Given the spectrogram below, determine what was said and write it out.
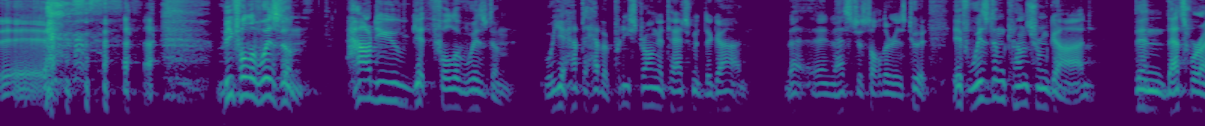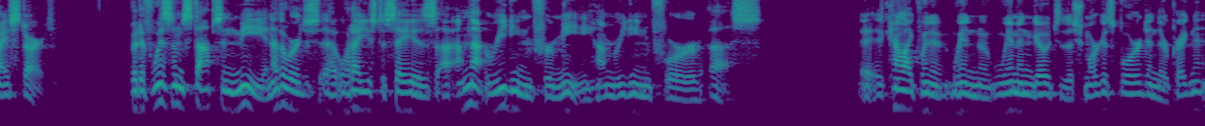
it. Be full of wisdom. How do you get full of wisdom? Well, you have to have a pretty strong attachment to God. That, and that's just all there is to it. If wisdom comes from God, then that's where I start. But if wisdom stops in me, in other words, uh, what I used to say is, I'm not reading for me, I'm reading for us. It's kind of like when, when women go to the smorgasbord and they're pregnant.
